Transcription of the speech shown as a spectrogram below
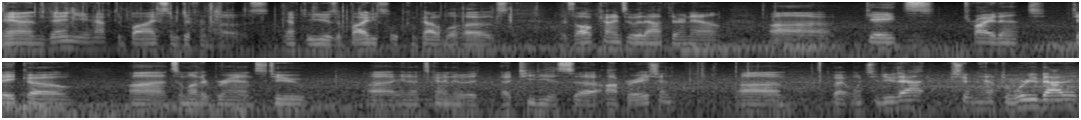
and then you have to buy some different hose. You have to use a biodiesel compatible hose there's all kinds of it out there now. Uh, Gates, Trident, Dayco, uh, some other brands too. Uh, you know, it's kind of a, a tedious uh, operation. Um, but once you do that, you shouldn't have to worry about it.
